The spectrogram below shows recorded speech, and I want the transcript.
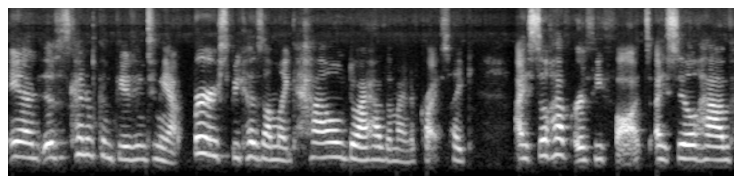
And this is kind of confusing to me at first because I'm like, how do I have the mind of Christ? Like, I still have earthly thoughts. I still have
